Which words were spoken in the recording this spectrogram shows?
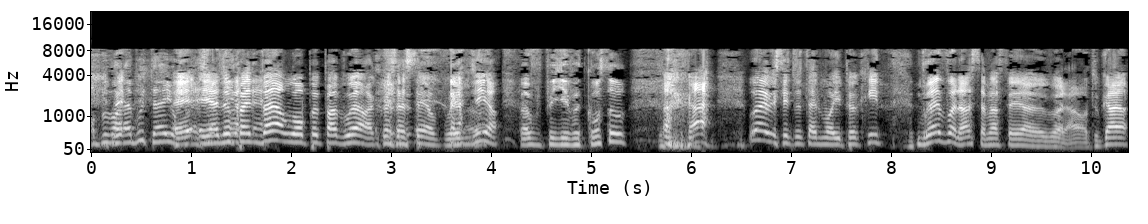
on peut voir la bouteille. Et, et un open bar où on peut pas boire, à quoi ça sert, vous pouvez me dire Bah, vous payez votre conso. ouais, mais c'est totalement hypocrite. Bref, voilà, ça m'a fait, euh, voilà. En tout cas,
